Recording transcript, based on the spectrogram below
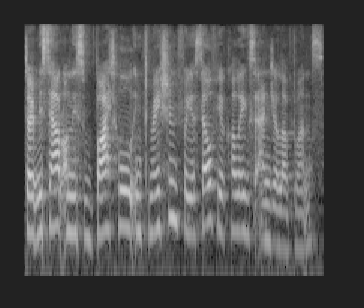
don't miss out on this vital information for yourself, your colleagues and your loved ones.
